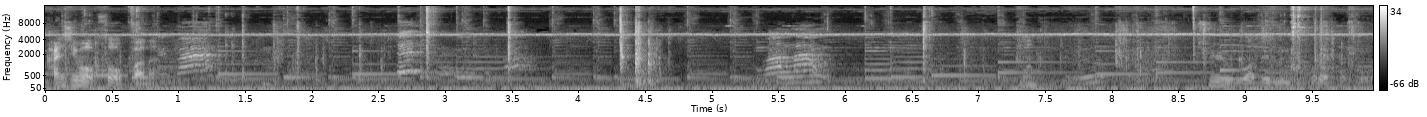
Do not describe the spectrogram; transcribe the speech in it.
관심 없어, 오빠는. lắm 주유구 어디 있는지 물어보고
